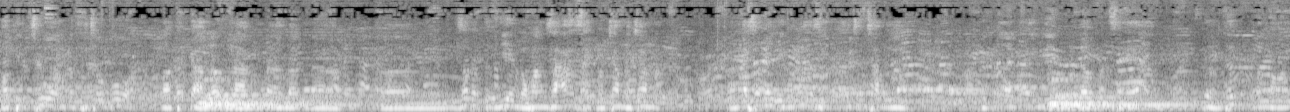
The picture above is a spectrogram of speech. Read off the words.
có thịt chua và thịt chua khô và tất cả lợn là cũng là lợn uh, rất là tự nhiên và hoang dã sạch 100% ạ. Và ngay sau đây thì cũng xin trân trọng uh, kính mời các anh viên đầu vẫn sẽ thưởng thức món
